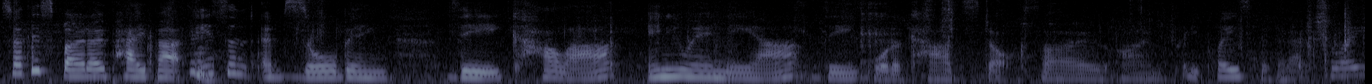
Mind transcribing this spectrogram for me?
So this photo paper isn't absorbing the colour anywhere near the water cardstock. So I'm pretty pleased with it actually.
